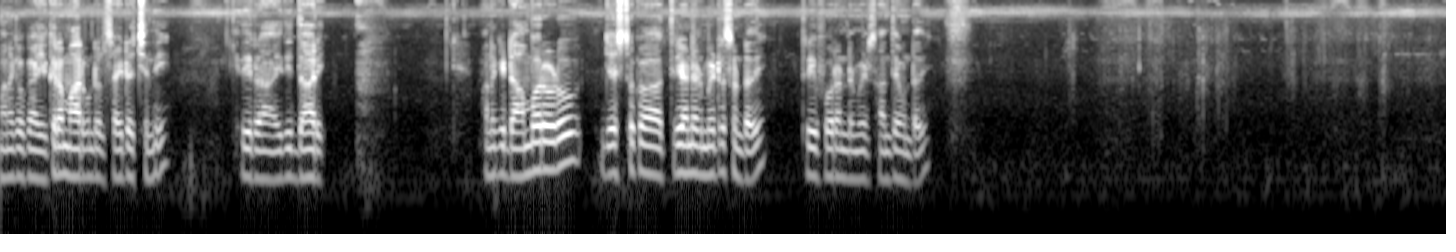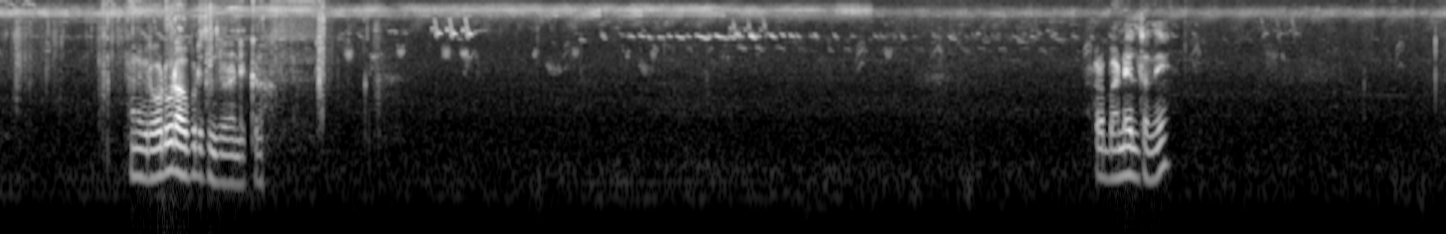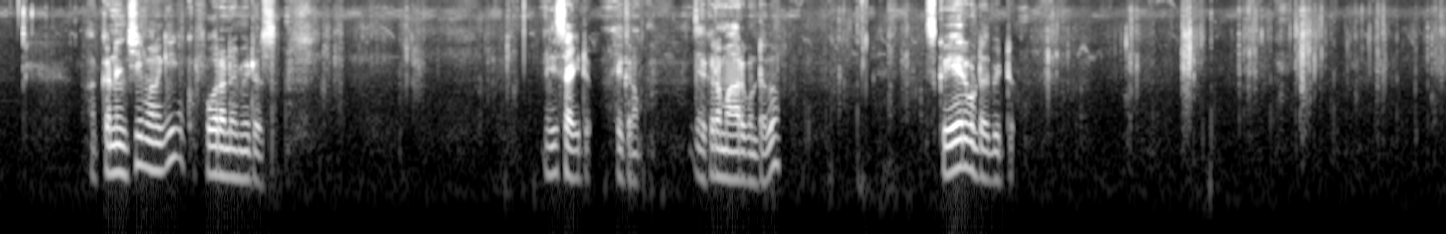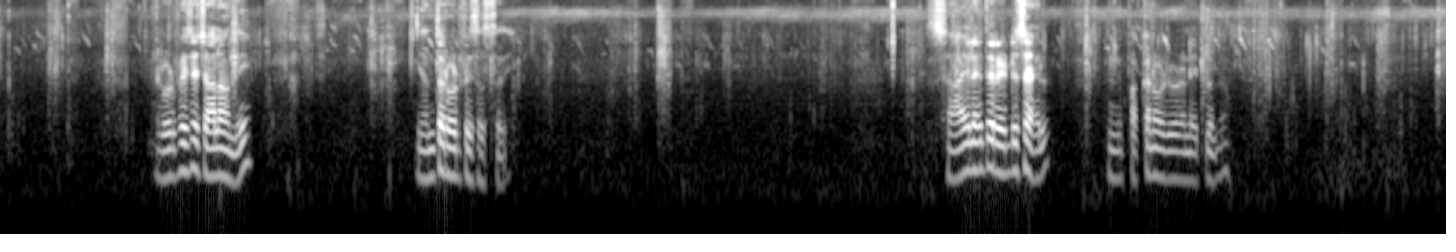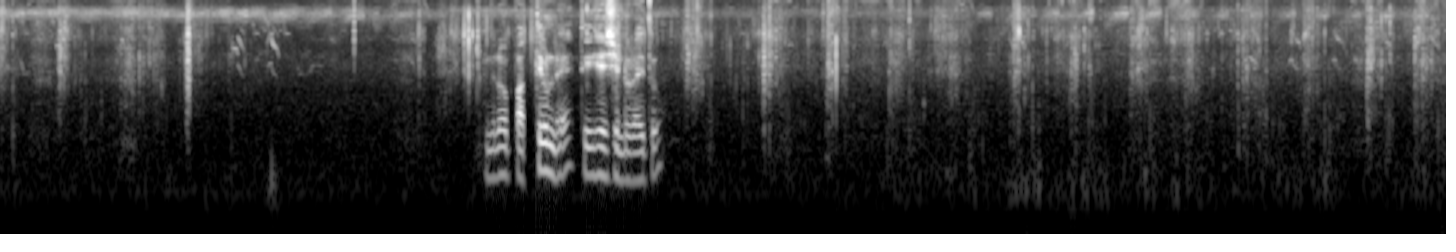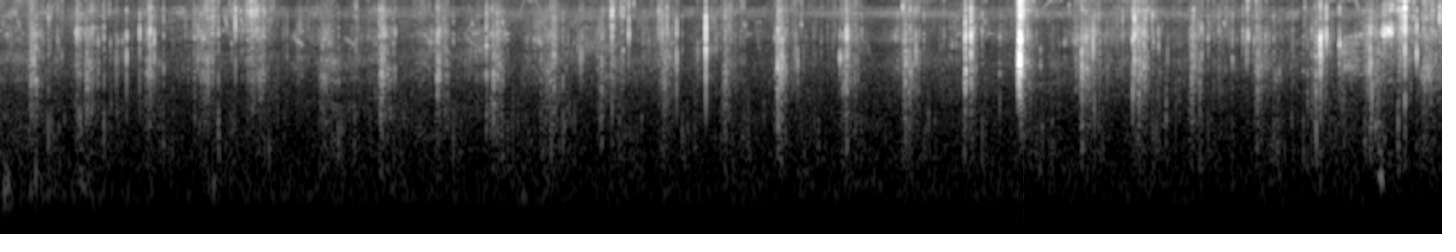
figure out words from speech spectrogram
మనకి ఒక ఎకరం ఆరు గుంటల సైట్ వచ్చింది. ఇది రా ఇది దారి. మనకి డాంబర్ రోడ్ జస్ట్ ఒక త్రీ హండ్రెడ్ మీటర్స్ ఉంటుంది. త్రీ ఫోర్ హండ్రెడ్ మీటర్స్ అంతే ఉంటుంది. మనకి రోడ్ కూడా అవుపడుతుంది చూడండి ఇక్కడ. ఇక్కడ బండి వెళ్తుంది. అక్కడ నుంచి మనకి ఒక ఫోర్ హండ్రెడ్ మీటర్స్. ఇది సైట్ ఎకరం. ఎకరం ఆరు గుంటలు. స్క్వేర్గా ఉంటుంది బిట్టు. రోడ్ ఫేసే చాలా ఉంది. ఎంత రోడ్ ఫేస్ వస్తుంది? సాయిల్ అయితే రెడ్ సాయిల్. పక్కన కూడా చూడండి ఎట్లుందో. ఇందులో పత్తి ఉండే తీసేసిండు రైతు.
